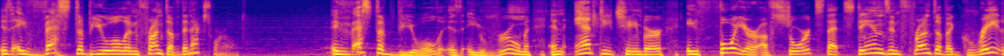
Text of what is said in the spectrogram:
is a vestibule in front of the next world. A vestibule is a room, an antechamber, a foyer of sorts that stands in front of a great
